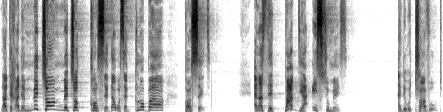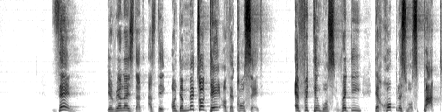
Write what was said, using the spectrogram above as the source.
Now, they had a major, major concert. That was a global concert. And as they packed their instruments and they were traveled, then they realized that as they on the major day of the concert, everything was ready, the whole place was packed.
